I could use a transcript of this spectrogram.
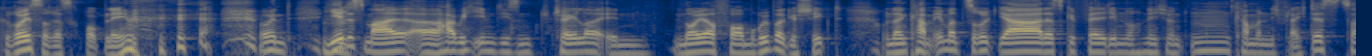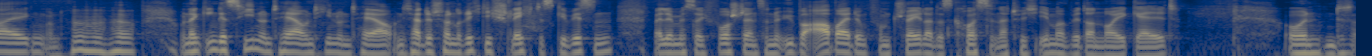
größeres Problem. und mhm. jedes Mal äh, habe ich ihm diesen Trailer in neuer Form rübergeschickt und dann kam immer zurück, ja, das gefällt ihm noch nicht und hm, kann man nicht vielleicht das zeigen und und dann ging das hin und her und hin und her und ich hatte schon ein richtig schlechtes Gewissen, weil ihr müsst euch vorstellen, so eine Überarbeitung vom Trailer, das kostet natürlich immer wieder neu Geld. Und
